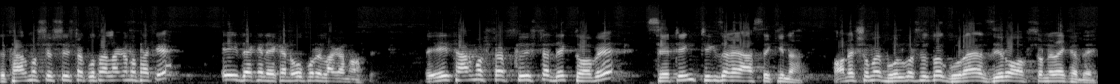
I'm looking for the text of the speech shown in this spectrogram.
থার্মোস্ট্যাট সুইচটা কোথায় লাগানো থাকে? এই দেখেন এখানে ওপরে লাগানো আছে। এই থার্মোস্ট্যাট সুইচটা দেখতে হবে সেটিং ঠিক জায়গায় আছে কিনা। অনেক সময় ভুলবশত ঘোরায় জিরো অপশনে রেখে দেয়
